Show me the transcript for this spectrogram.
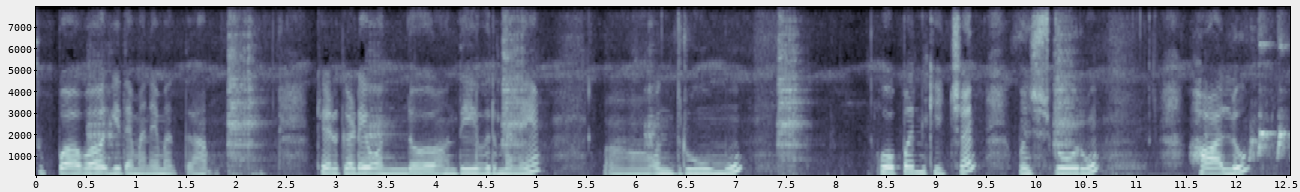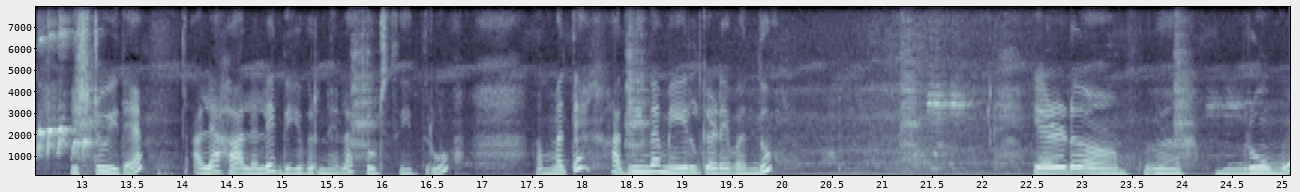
ಸೂಪರ್ವಾಗಿದೆ ಮನೆ ಮಾತ್ರ. ಕೆಳಗಡೆ ಒಂದು ದೇವ್ರ ಮನೆ ಒಂದು ರೂಮು, ಓಪನ್ ಕಿಚನ್, ಒಂದು ಸ್ಟೋರ್ ರೂಮ್, ಹಾಲು, ಇಷ್ಟು ಇದೆ. ಅಲ್ಲೇ ಹಾಲಲ್ಲೇ ದೇವ್ರನ್ನೆಲ್ಲ ಕುಡಿಸಿದ್ರು. ಮತ್ತು ಅದರಿಂದ ಮೇಲ್ಗಡೆ ಬಂದು ಎರಡು ರೂಮು.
